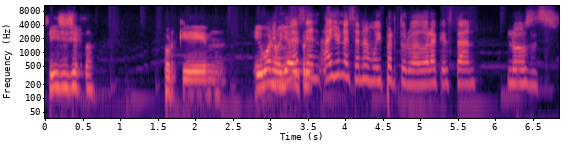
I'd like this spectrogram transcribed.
Sí, sí, es cierto. Porque, mm, y bueno, En ya una escena- hay una escena muy perturbadora que están los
